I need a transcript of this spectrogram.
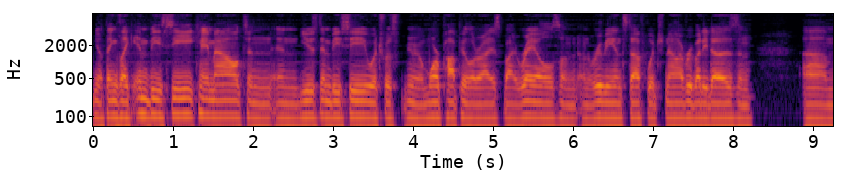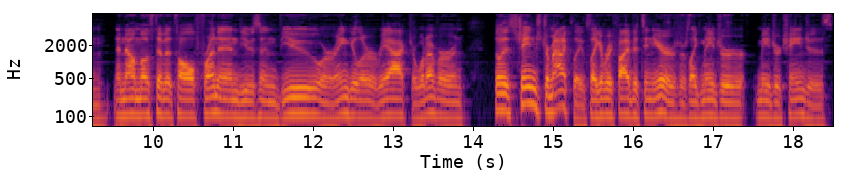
you know things like MVC came out and and used MVC, which was you know more popularized by Rails on, on Ruby and stuff, which now everybody does, and um, and now most of it's all front end using Vue or Angular or React or whatever, and so it's changed dramatically. It's like every five to ten years, there's like major major changes.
